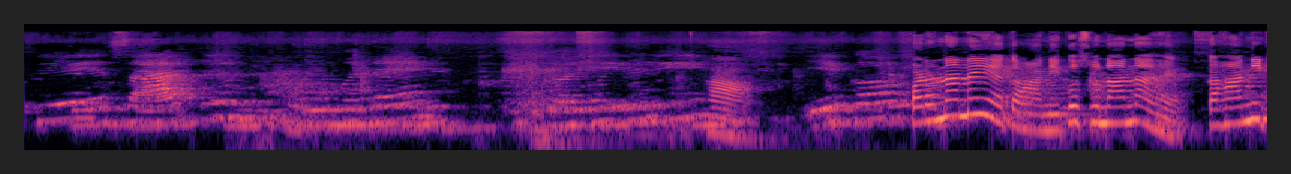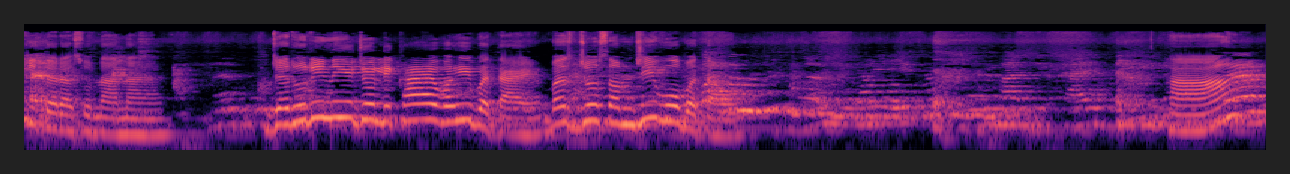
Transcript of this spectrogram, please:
के साथ हाँ। पढ़ना नहीं है कहानी को सुनाना है। कहानी की तरह सुनाना है। ज़रूरी नहीं है जो लिखा है वही बताए बस जो समझी वो बताओ। हाँ।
